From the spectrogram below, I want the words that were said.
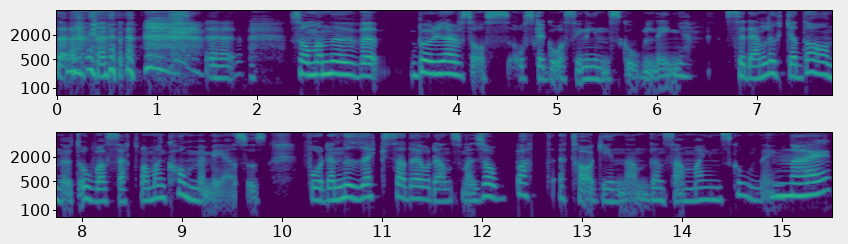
Ja, det. Eh, så om man nu eh, börjar hos oss och ska gå sin inskolning, ser den likadan ut oavsett vad man kommer med? Alltså, får den nyexade och den som har jobbat ett tag innan den samma inskolning? Nej,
